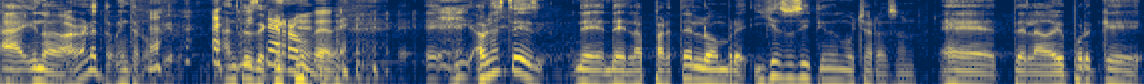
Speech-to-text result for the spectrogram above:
Ay, no, ahora te voy a interrumpir. Antes de que... Eh, y hablaste de, de la parte del hombre y eso sí tienes mucha razón. Eh, te la doy porque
